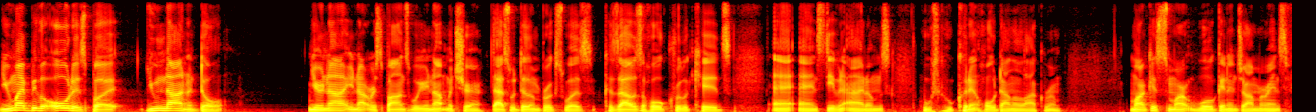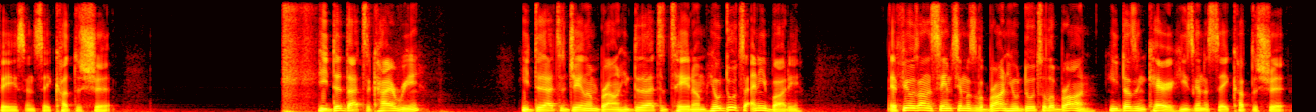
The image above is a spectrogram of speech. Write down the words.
You might be the oldest, but you're not an adult. You're not you're not responsible. You're not mature. That's what Dillon Brooks was, because that was a whole crew of kids and, and Steven Adams who who couldn't hold down the locker room. Marcus Smart will get in John Morant's face and say, "Cut the shit." He did that to Kyrie. He did that to Jaylen Brown. He did that to Tatum. He'll do it to anybody. If he was on the same team as LeBron, he'll do it to LeBron. He doesn't care. He's gonna say, "Cut the shit."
